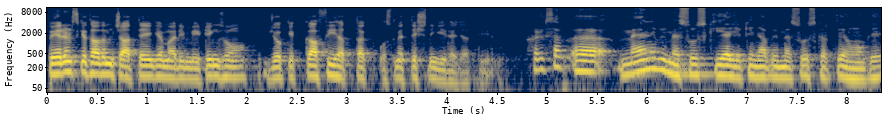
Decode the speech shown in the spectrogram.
پیرنٹس کے ساتھ ہم چاہتے ہیں کہ ہماری میٹنگز ہوں، جو کہ کافی حد تک اس میں تشنگی رہ جاتی ہے۔ خرق صاحب میں نے بھی محسوس کیا، یقین آپ بھی محسوس کرتے ہوں گے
